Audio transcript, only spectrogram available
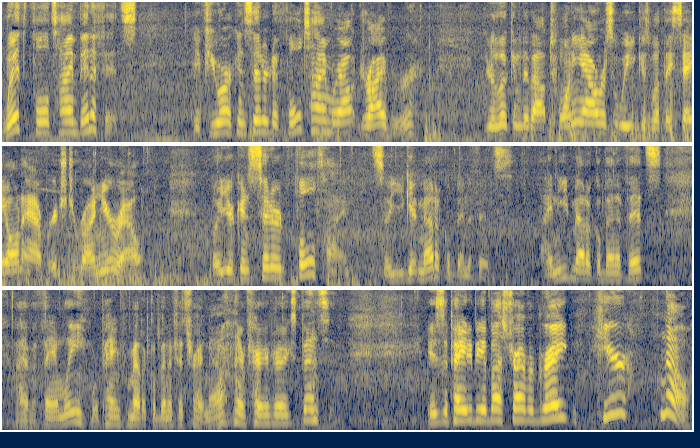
with full-time benefits. If you are considered a full-time route driver, you're looking at about 20 hours a week is what they say on average to run your route, but you're considered full-time, so you get medical benefits. I need medical benefits. I have a family. We're paying for medical benefits right now. They're very, very expensive. Is the pay to be a bus driver great? Here, no.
